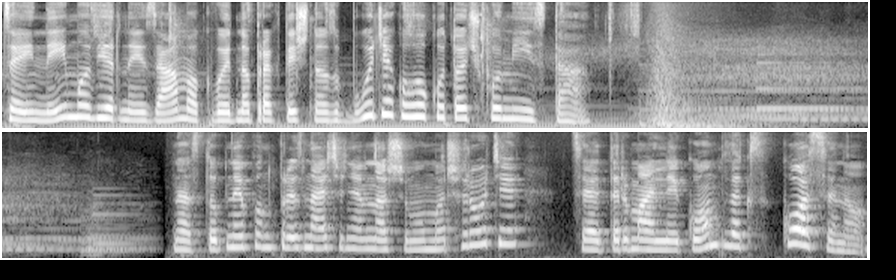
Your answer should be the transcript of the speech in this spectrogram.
Цей неймовірний замок видно практично з будь-якого куточку міста. Наступний пункт призначення в нашому маршруті це термальний комплекс Косино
